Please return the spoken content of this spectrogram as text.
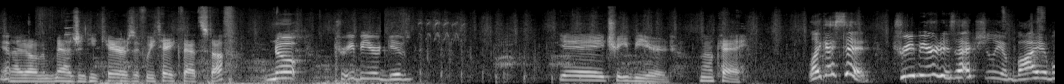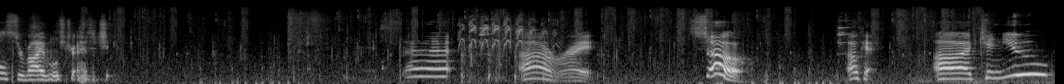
And I don't imagine he cares if we take that stuff. Nope. Treebeard gives. Yay, Treebeard. Okay. Like I said, Treebeard is actually a viable survival strategy. That. Alright. So. Okay. Uh, can you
